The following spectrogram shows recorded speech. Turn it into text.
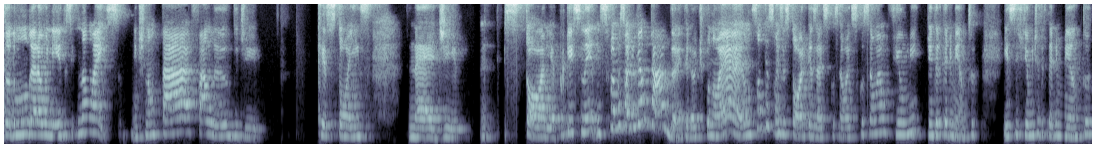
todo mundo era unido. Assim, não é isso. A gente não tá falando de questões, né, de história, porque isso, nem, isso foi uma história inventada, entendeu? Tipo, não é, não são questões históricas a discussão, a discussão é um filme de entretenimento, e esse filme de entretenimento,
